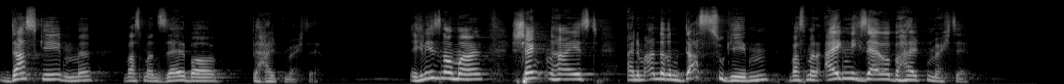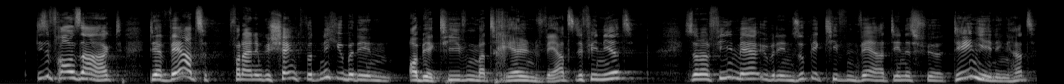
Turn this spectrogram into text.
das geben, was man selber behalten möchte. Ich lese nochmal. Schenken heißt, einem anderen das zu geben, was man eigentlich selber behalten möchte. Diese Frau sagt, der Wert von einem Geschenk wird nicht über den objektiven materiellen Wert definiert, sondern vielmehr über den subjektiven Wert, den es für denjenigen hat,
